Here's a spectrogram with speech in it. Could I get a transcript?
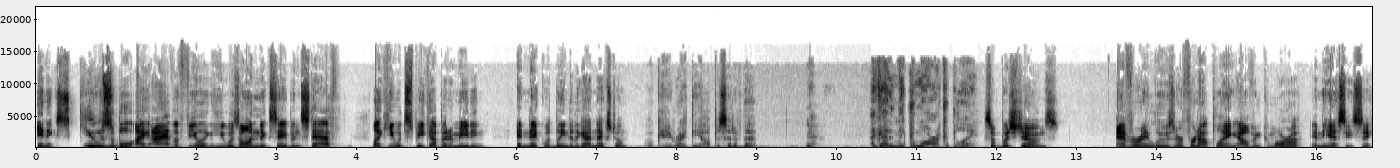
inexcusable. I, I have a feeling he was on Nick Saban's staff. Like he would speak up in a meeting, and Nick would lean to the guy next to him. Okay, right, the opposite of that. Yeah. I got to think Kamara could play. So Butch Jones, ever a loser for not playing Alvin Kamara in the SEC.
